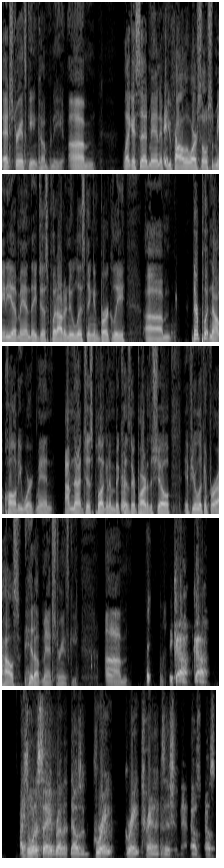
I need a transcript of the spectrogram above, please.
at Stransky and Company. Um, like I said, man, if you follow our social media, man, they just put out a new listing in Berkeley. Um, they're putting out quality work, man. I'm not just plugging them because they're part of the show. If you're looking for a house, hit up Matt Stransky. Um, Hey, Kyle, Kyle. I just want to say, brother, that was a great, great transition, man. That was, that was,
